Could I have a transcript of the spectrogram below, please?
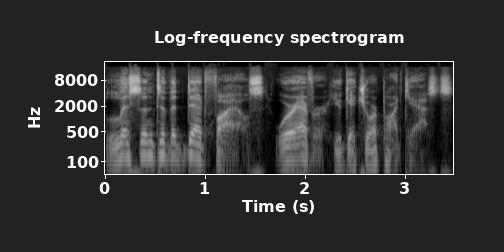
listen to the Dead Files wherever you get your podcasts.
